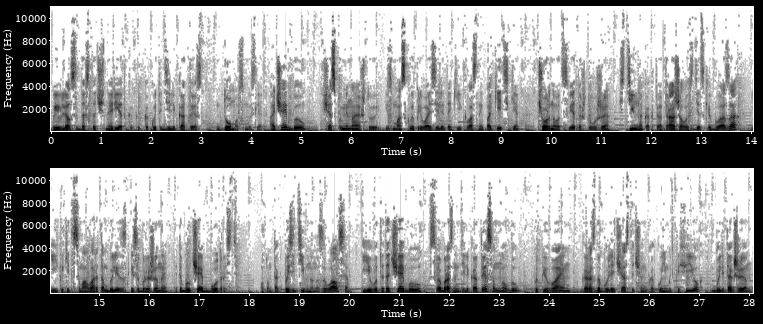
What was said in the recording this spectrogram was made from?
появлялся достаточно редко, как какой-то деликатес дома в смысле. А чай был. Сейчас вспоминаю, что из Москвы привозили такие классные пакетики черного цвета, что уже стильно как-то отражалось в детских глазах. И какие-то самовары там были изображены. Это был чай «Бодрость». Вот он так позитивно назывался. И вот этот чай был своеобразным деликатесом, но был попиваем гораздо более часто, чем какой-нибудь кофеек. Были также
